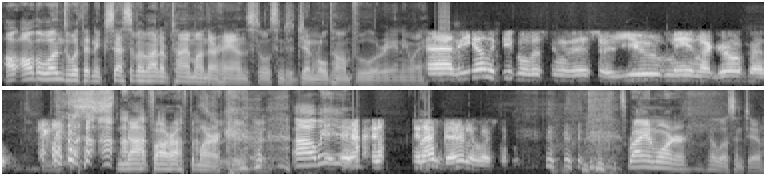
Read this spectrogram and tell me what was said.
all, all the ones with an excessive amount of time on their hands to listen to general tomfoolery. Anyway, Uh, the only people listening to this are you, me, and my girlfriend. It's not far off the mark. uh, we, And, I, and, and I'm barely listening. Ryan Warner, he'll listen to.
